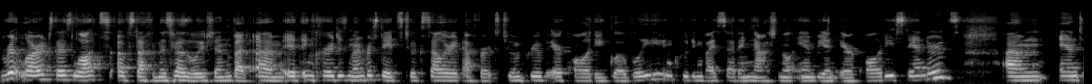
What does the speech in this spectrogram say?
writ large, there's lots of stuff in this resolution, but um, it encourages member states to accelerate efforts to improve air quality globally, including by setting national ambient air quality standards, um, and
